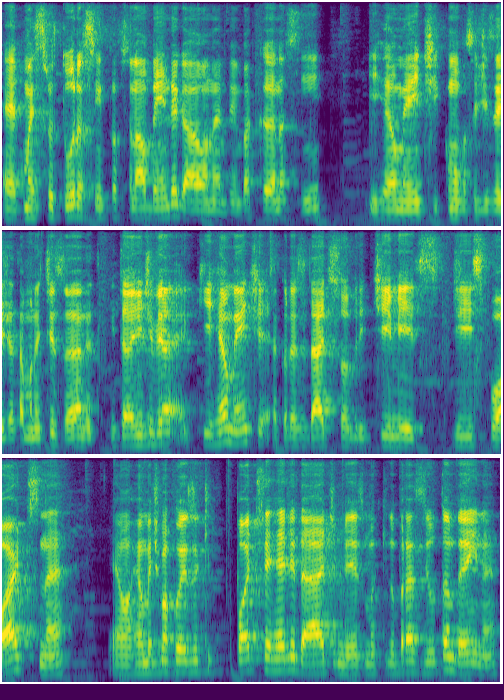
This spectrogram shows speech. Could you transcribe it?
é, com uma estrutura assim profissional bem legal, né? Bem bacana assim. E realmente, como você aí, já está monetizando. Então a gente vê que realmente essa curiosidade sobre times de esportes, né? É realmente uma coisa que pode ser realidade mesmo aqui no Brasil também, né?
